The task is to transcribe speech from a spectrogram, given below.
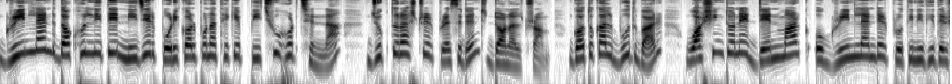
গ্রিনল্যান্ড দখল নিতে নিজের পরিকল্পনা থেকে পিছু হটছেন না যুক্তরাষ্ট্রের প্রেসিডেন্ট ডোনাল্ড ট্রাম্প। গতকাল বুধবার ওয়াশিংটনে ডেনমার্ক ও গ্রিনল্যান্ডের প্রতিনিধিদের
